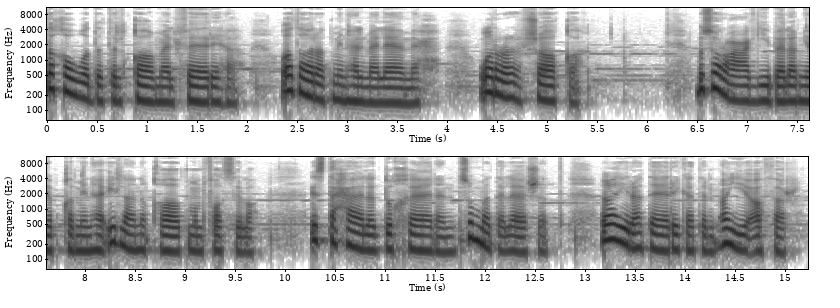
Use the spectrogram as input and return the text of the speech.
تقوضت القامة الفارهة. وطارت منها الملامح والرشاقة. بسرعة عجيبة لم يبق منها إلا نقاط منفصلة. استحالت دخانا ثم تلاشت غير تاركة أي أثر.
